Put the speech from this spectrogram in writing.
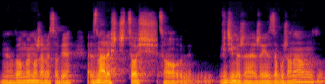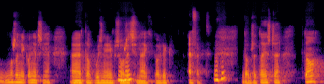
No, bo my możemy sobie znaleźć coś, co widzimy, że, że jest zaburzone, a on może niekoniecznie e, to później przełożyć Mhm. się na jakikolwiek efekt. Mhm. Dobrze, to jeszcze kto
